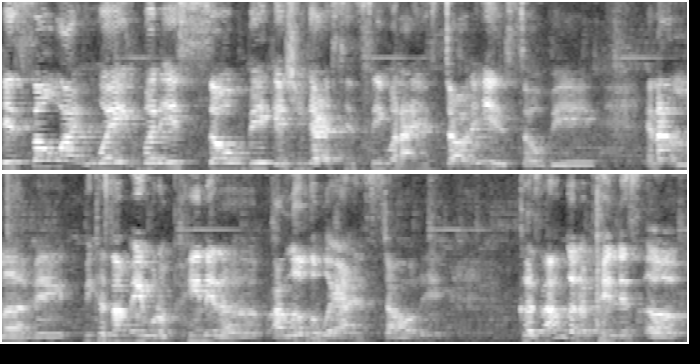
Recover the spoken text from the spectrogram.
It's so lightweight but it's so big. As you guys can see when i installed it it is so big. And i love it because i'm able to pin it up. I love the way i installed it. Because i'm gonna pin this up.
